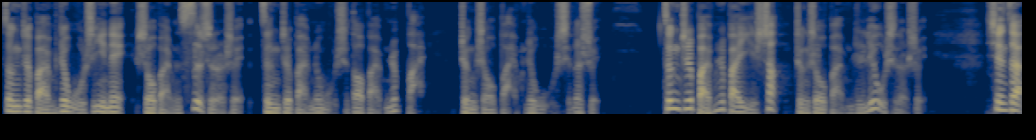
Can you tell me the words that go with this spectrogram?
增值百分之五十以内收百分之四十的税，增值百分之五十到百分之百征收百分之五十的税，增值百分之百以上征收百分之六十的税。现在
